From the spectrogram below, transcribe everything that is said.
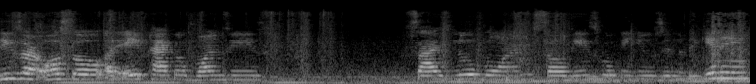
These are also an eight pack of onesies, size newborn. So these will be used in the beginning.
